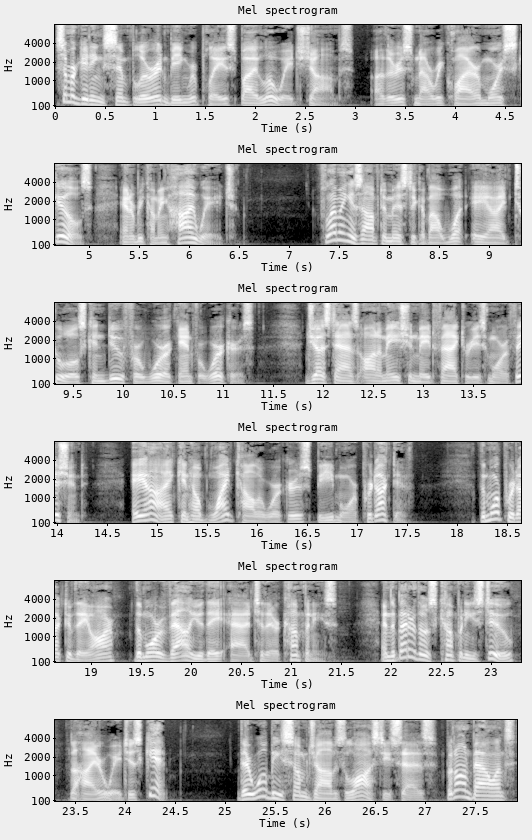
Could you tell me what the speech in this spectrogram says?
Some are getting simpler and being replaced by low wage jobs. Others now require more skills and are becoming high wage. Fleming is optimistic about what AI tools can do for work and for workers. Just as automation made factories more efficient, AI can help white collar workers be more productive. The more productive they are, the more value they add to their companies. And the better those companies do, the higher wages get. There will be some jobs lost, he says, but on balance,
